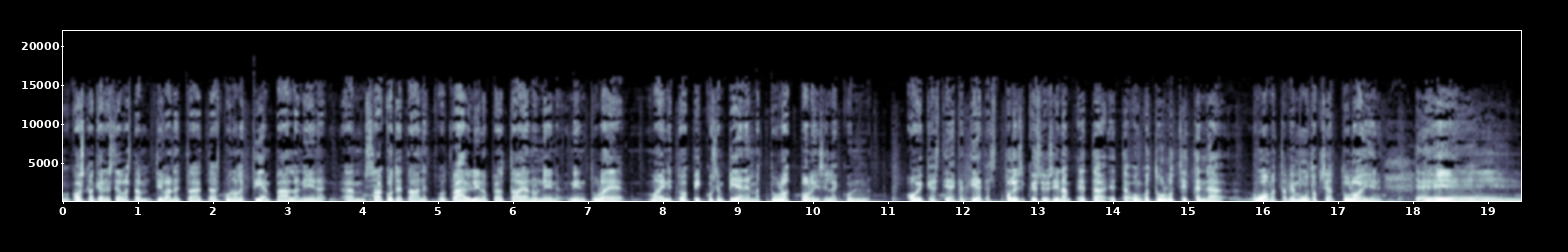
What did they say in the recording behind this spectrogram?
onko koskaan käynyt sellaista tilannetta, että kun olet tien päällä, niin äm, sakotetaan, että olet vähän ylinopeutta ajanut, niin, niin tulee mainittua pikkusen pienemmät tulot poliisille, kun oikeasti ehkä tietäisi. Poliisi kysyy siinä, että, että onko tullut sitten äh, huomattavia muutoksia tuloihin. Ei. ei.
